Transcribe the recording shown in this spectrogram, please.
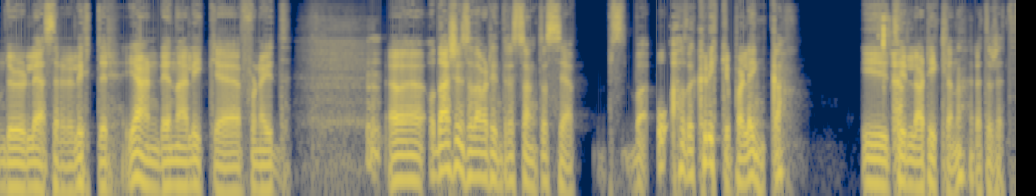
om du leser eller lytter'. Hjernen din er like fornøyd. Eh, og der syns jeg det har vært interessant å se Altså klikke på lenka i, til artiklene, rett og slett.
